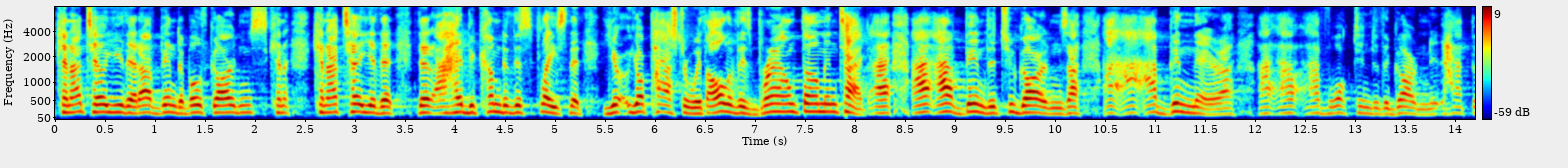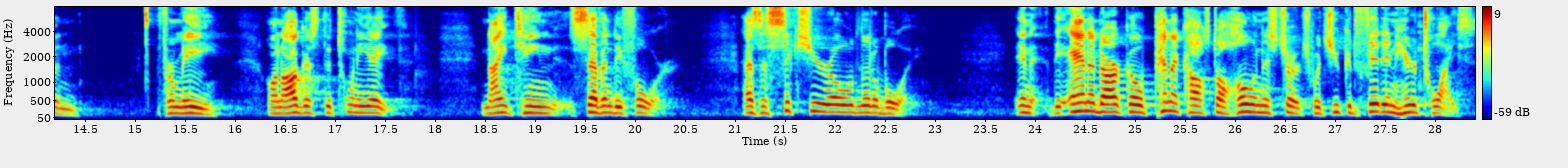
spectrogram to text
Can I tell you that I've been to both gardens? Can I, can I tell you that, that I had to come to this place that your, your pastor, with all of his brown thumb intact, I, I, have been to two gardens. I, I, I've been there. I, I, I've walked into the garden. It happened for me on August the 28th, 1974, as a six year old little boy in the Anadarko Pentecostal Holiness Church, which you could fit in here twice,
